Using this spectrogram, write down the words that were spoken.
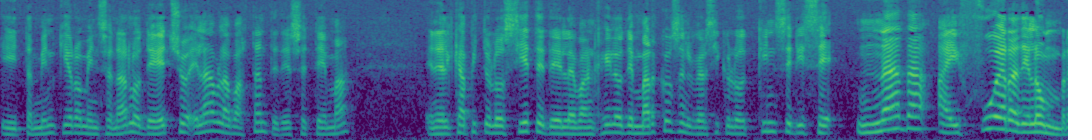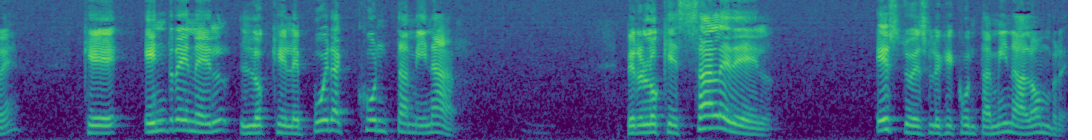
y también quiero mencionarlo. De hecho, él habla bastante de ese tema. En el capítulo 7 del Evangelio de Marcos, en el versículo 15, dice, nada hay fuera del hombre que entre en él lo que le pueda contaminar. Pero lo que sale de él, esto es lo que contamina al hombre.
